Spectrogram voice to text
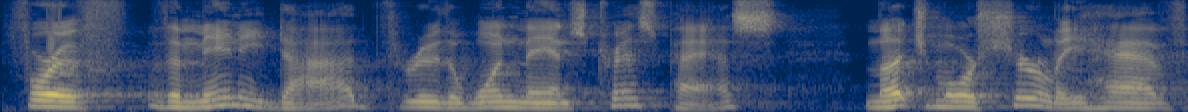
For if the many died through the one man's trespass, much more surely have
